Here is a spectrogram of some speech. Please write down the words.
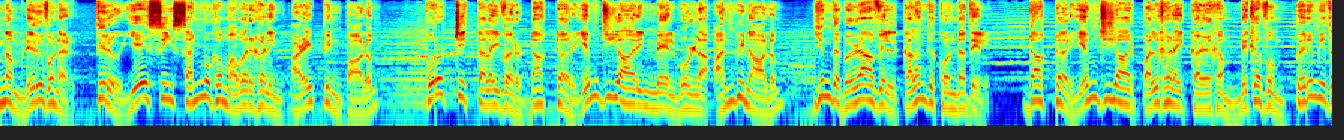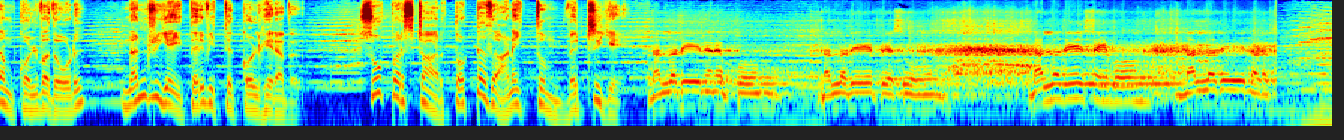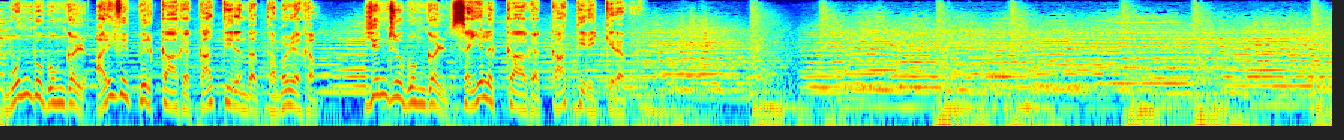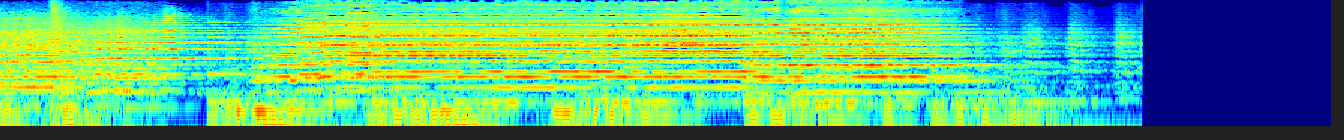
நம் நிறுவனர் திரு ஏ சி சண்முகம் அவர்களின் அழைப்பின் பாலும் புரட்சித் தலைவர் டாக்டர் எம்ஜிஆரின் மேல் உள்ள அன்பினாலும் இந்த விழாவில் கலந்து கொண்டதில் டாக்டர் எம்ஜிஆர் பல்கலைக்கழகம் மிகவும் பெருமிதம் கொள்வதோடு நன்றியை தெரிவித்துக் கொள்கிறது. சூப்பர் ஸ்டார் தொட்டது அனைத்தும் வெற்றியே. நல்லதே நினைப்போம் நல்லதே பேசுவோம். நல்லதே செய்வோம் நல்லதே நடக்கும். முன்பு உங்கள் அறிவிப்பிற்காக காத்திருந்த தமிழகம் இன்று உங்கள் செயலுக்காக காத்திருக்கிறது.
